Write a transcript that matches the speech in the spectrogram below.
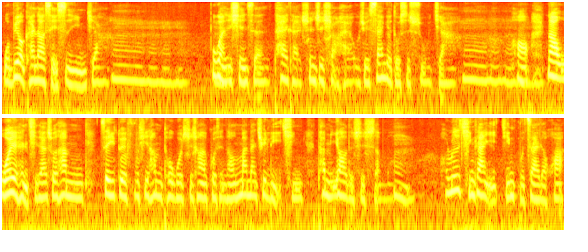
我没有看到谁是赢家，嗯嗯嗯不管是先生、太太，甚至小孩，我觉得三个都是输家。嗯嗯好、那我也很期待说，他们这一对夫妻，他们透过智商的过程当中，慢慢去理清他们要的是什么。嗯好如果是情感已经不在的话，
